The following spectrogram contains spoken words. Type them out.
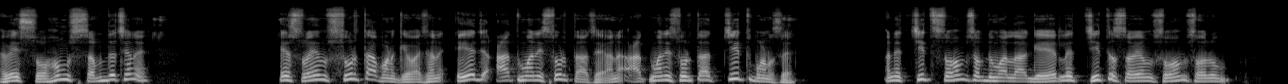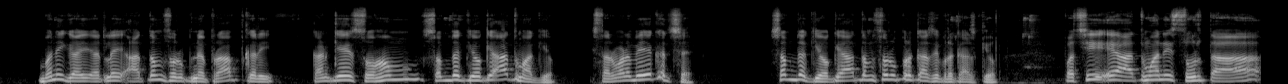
હવે સોહમ શબ્દ છે ને એ સ્વયં સુરતા પણ કહેવાય છે અને એ જ આત્માની સુરતા છે અને આત્માની સુરતા ચિત્ત પણ છે. અને ચિત્ત સોહમ શબ્દમાં લાગે એટલે ચિત્ત સ્વયં સોહમ સ્વરૂપ બની ગઈ એટલે આત્મ સ્વરૂપને પ્રાપ્ત કરી. કારણ કે સોહમ શબ્દ કયો કે આત્મા કયો? સરવાળ બે એક જ છે. શબ્દ કયો કે આત્મ સ્વરૂપ પ્રકાશ પ્રકાશ કયો? પછી એ આત્માની સુરતા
